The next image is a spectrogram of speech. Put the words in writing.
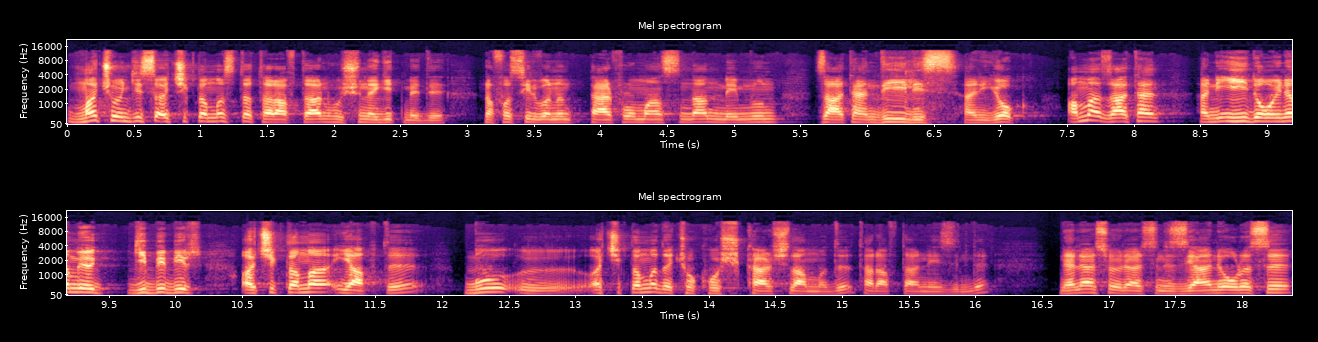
maç öncesi açıklaması da taraftarın hoşuna gitmedi. Rafa Silva'nın performansından memnun zaten değiliz. Hani yok ama zaten hani iyi de oynamıyor gibi bir açıklama yaptı. Bu e, açıklama da çok hoş karşılanmadı taraftar nezdinde. Neler söylersiniz? Yani orası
